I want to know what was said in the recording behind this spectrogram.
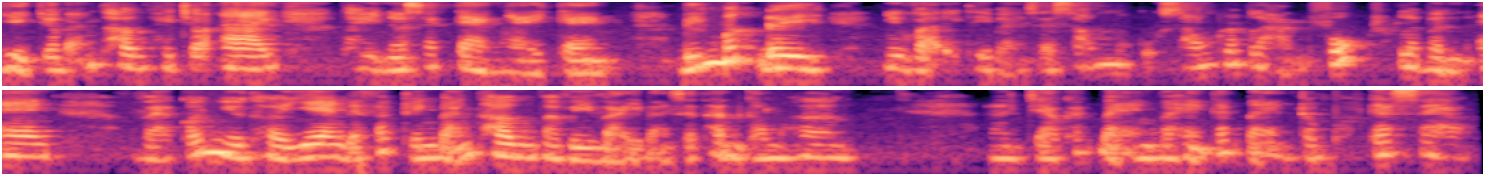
gì cho bản thân hay cho ai thì nó sẽ càng ngày càng biến mất đi. Như vậy thì bạn sẽ sống một cuộc sống rất là hạnh phúc rất là bình an và có nhiều thời gian để phát triển bản thân và vì vậy bạn sẽ thành công hơn. À, chào các bạn và hẹn các bạn trong podcast sau.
